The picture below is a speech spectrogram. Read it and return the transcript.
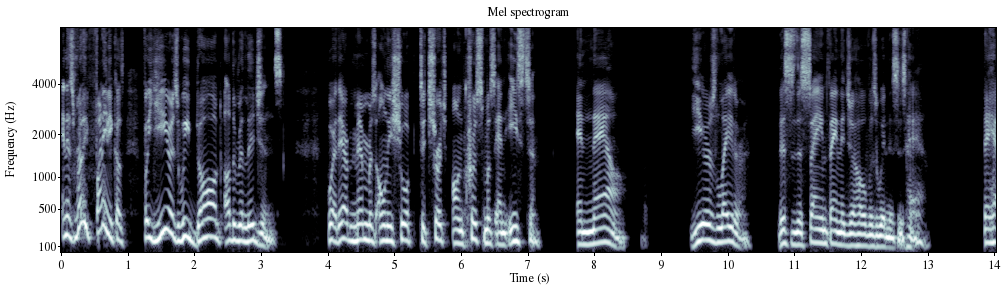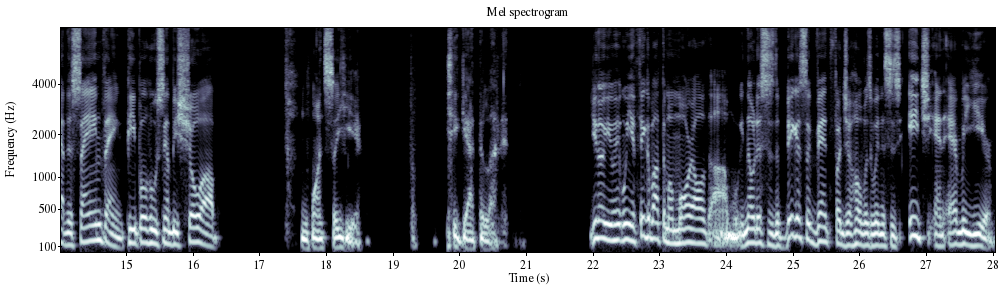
And it's really funny because for years we dogged other religions where their members only show up to church on Christmas and Easter. And now, years later, this is the same thing that Jehovah's Witnesses have. They have the same thing. People who simply show up once a year. You got to love it. You know, you, when you think about the memorial, um, we know this is the biggest event for Jehovah's Witnesses each and every year.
